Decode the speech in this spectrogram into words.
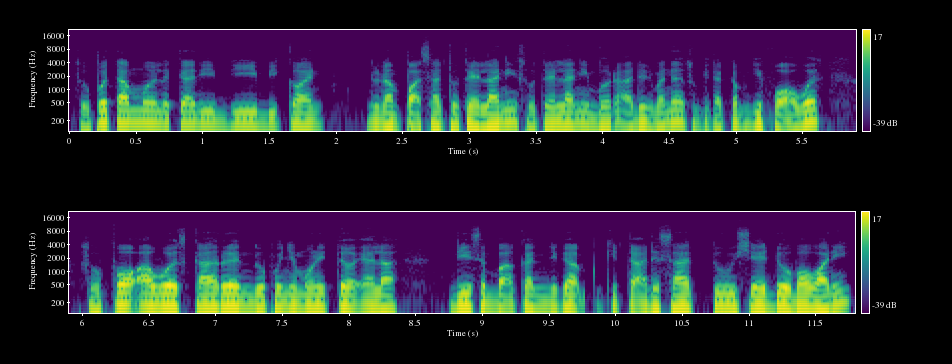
So pertama sekali di Bitcoin Zo nampak satu line ni. So line ni berada di mana? So kita akan pergi 4 hours. So 4 hours current Zo punya monitor ialah disebabkan juga kita ada satu shadow bawah ni.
